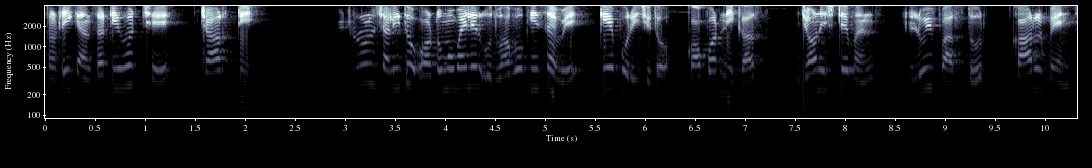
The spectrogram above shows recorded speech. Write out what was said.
সঠিক অ্যান্সারটি হচ্ছে চারটি। পেট্রোল চালিত অটোমোবাইলের উদ্ভাবক হিসাবে কে পরিচিত? Copernicus, John Stevens Louis Pasteur, Karl Benz.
